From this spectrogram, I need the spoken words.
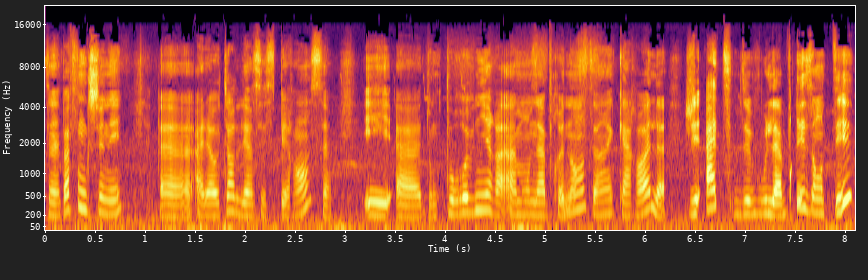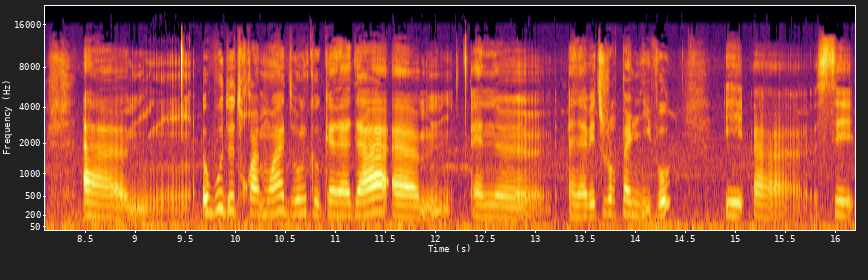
ça n'a pas fonctionné euh, à la hauteur de leurs espérances. Et euh, donc pour revenir à mon apprenante, hein, Carole, j'ai hâte de vous la présenter. Euh, au bout de trois mois, donc au Canada, elle n'avait toujours pas le niveau. Et c'est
